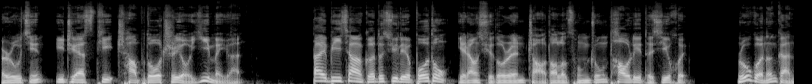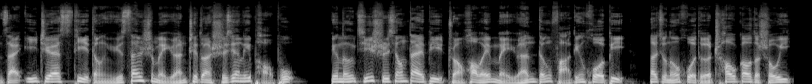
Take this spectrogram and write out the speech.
而如今一 GST 差不多只有一美元。代币价格的剧烈波动，也让许多人找到了从中套利的机会。如果能赶在一 GST 等于三十美元这段时间里跑步，并能及时将代币转化为美元等法定货币，那就能获得超高的收益。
